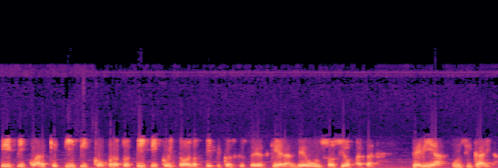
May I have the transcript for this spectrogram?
típico, arquetípico, prototípico y todos los típicos que ustedes quieran de un sociópata sería un sicario.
